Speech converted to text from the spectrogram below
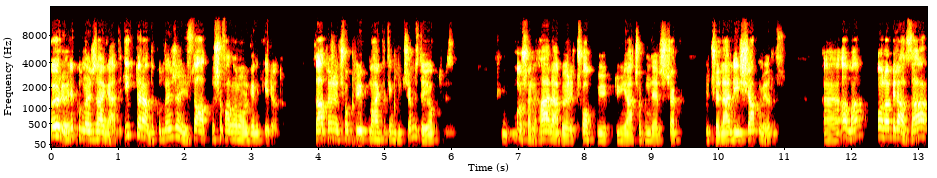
Öyle öyle kullanıcılar geldi. İlk dönemde kullanıcıların %60'ı falan organik geliyordu. Zaten öyle çok büyük marketing bütçemiz de yoktu bizim. Hoş hani hala böyle çok büyük dünya çapında yarışacak bütçelerle iş yapmıyoruz. Ee, ama ona biraz daha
